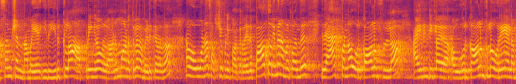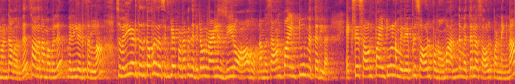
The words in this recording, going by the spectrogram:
அசம்ஷன் நம்ம எ- இது இருக்கலாம் அப்படிங்கிற ஒரு அனுமானத்தில் நம்ம எடுக்கிறது தான் நம்ம ஒவ்வொன்றா சப்ஸ்டியூட் பண்ணி பார்க்குறது. இதை பார்த்தோன்னே நம்மளுக்கு வந்து இதை ஆட் பண்ணால் ஒரு காலம் ஃபுல்லாக ஐடென்டிக்கலாக ஒரு காலம் ஃபுல்லாக ஒரே எலமெண்ட்டாக வருது. ஸோ அதை நம்ம வந்து வெளியில் எடுத்துடலாம். ஸோ வெளியே எடுத்ததுக்கப்புறம் இதை சிம்ப்ளை பண்ணுறப்ப இந்த டிட்டர்மெண்ட் வேல்யூ ஜீரோ ஆகும். நம்ம செவன் பாயிண்ட் டூ மெத்தடில் எக்ஸைஸ் செவன் பாயிண்ட் டூவில் நம்ம இதை எப்படி சால்வ் பண்ணுவோமோ அந்த மெத்தடில் சால்வ் பண்ணிங்கன்னா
